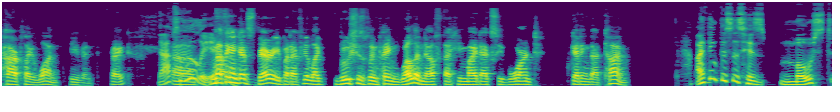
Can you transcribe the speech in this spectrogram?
power play one, even right. Absolutely. Uh, yeah. Nothing against Barrie, but I feel like Bush has been playing well enough that he might actually warrant getting that time. I think this is his most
